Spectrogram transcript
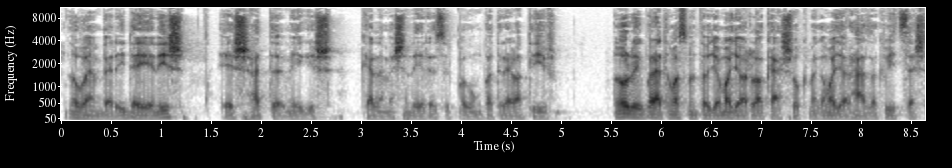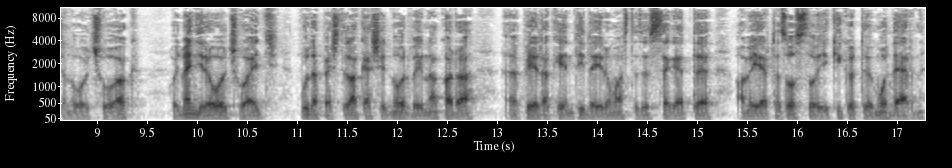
november idején is, és hát mégis kellemesen érezzük magunkat relatív. A norvég barátom azt mondta, hogy a magyar lakások meg a magyar házak viccesen olcsóak, hogy mennyire olcsó egy budapesti lakás egy norvégnak, arra eh, példaként ideírom azt az összeget, eh, amelyért az oszlói kikötő modern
